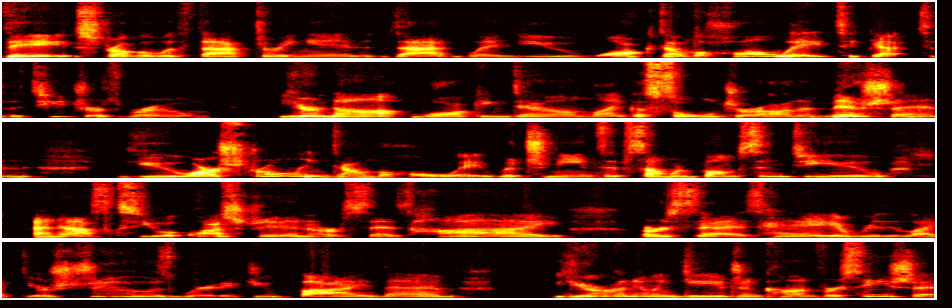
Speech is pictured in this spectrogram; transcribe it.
They struggle with factoring in that when you walk down the hallway to get to the teacher's room, you're not walking down like a soldier on a mission you are strolling down the hallway, which means if someone bumps into you and asks you a question or says hi or says, Hey, I really like your shoes. Where did you buy them? You're going to engage in conversation,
